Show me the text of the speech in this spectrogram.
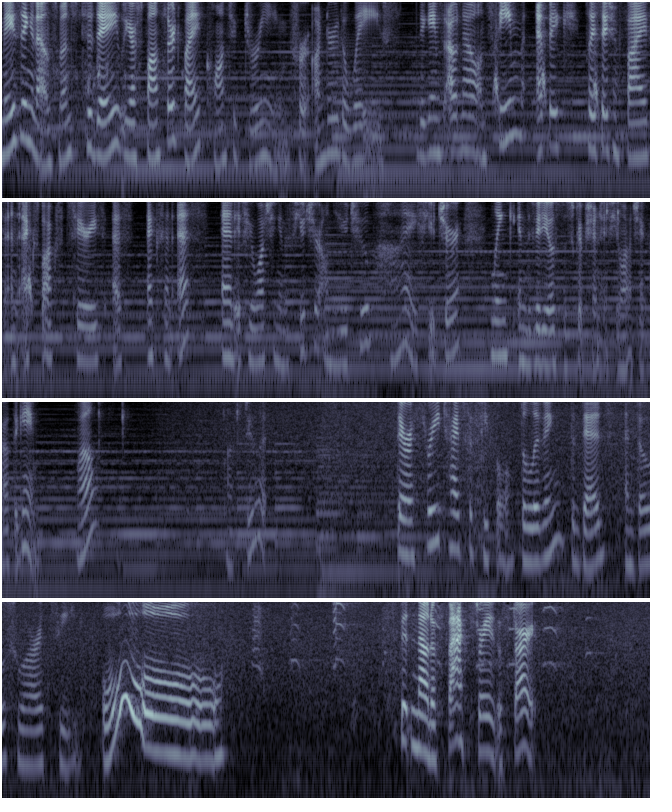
Amazing announcement. Today we are sponsored by Quantic Dream for Under the Waves. The game's out now on Steam, Epic, PlayStation 5, and Xbox Series S, X and S. And if you're watching in the future on YouTube, hi future, link in the video's description if you want to check out the game. Well, let's do it. There are three types of people the living, the dead, and those who are at sea. Oh! Spitting out a fact straight at the start.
